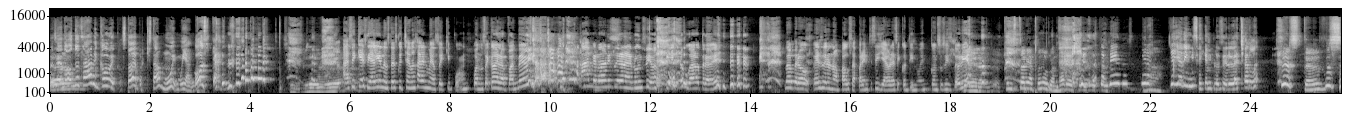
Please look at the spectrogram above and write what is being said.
o sea, no, no saben cómo me costó, eh, porque estaba muy, muy angosta. Así que si alguien nos está escuchando, jálenme a su equipo cuando se acabe la pandemia. ah, perdón, eso era un anuncio. Quiero jugar otra vez. no, pero eso era una pausa, paréntesis, y ahora sí continúen con sus historias. ¿Qué, historia puedo contar de mira, Ah, yo ya di mis ejemplos en la charla. este, pues,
